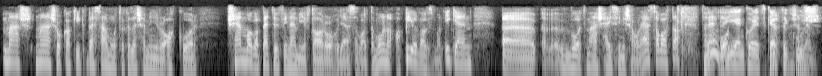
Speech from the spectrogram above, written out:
más, mások, akik beszámoltak az eseményről akkor, sem maga Petőfi nem írt arról, hogy elszavalta volna. A Pilvaxban igen, ö, ö, volt más helyszín is, ahol elszavalta. Na jó, de ott ilyenkor egy szkeptikus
